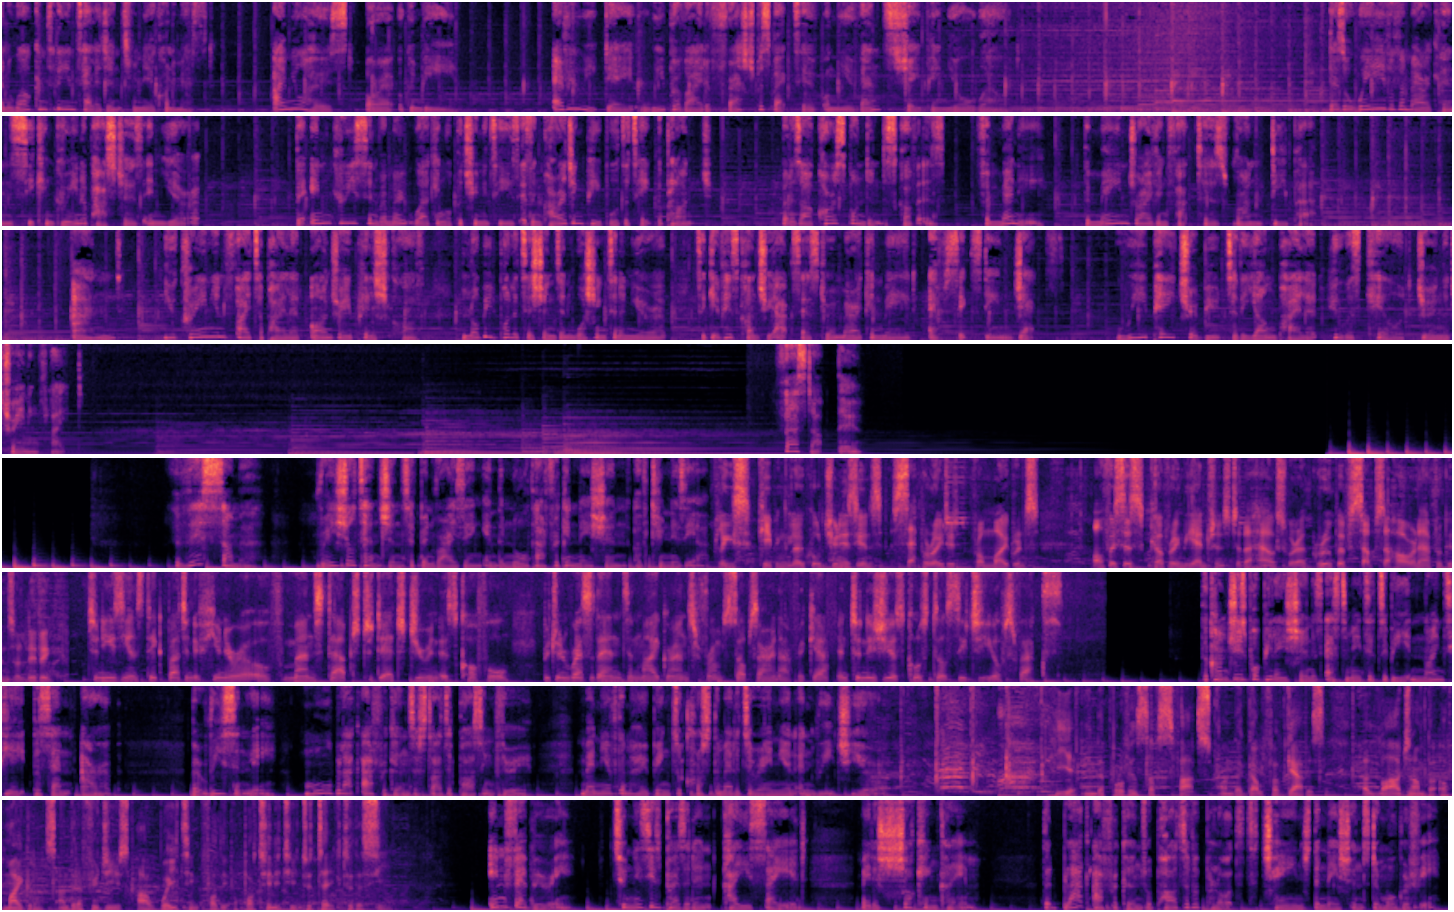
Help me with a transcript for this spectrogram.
And welcome to The Intelligence from The Economist. I'm your host, Ore Ogunbiyi. Every weekday, we provide a fresh perspective on the events shaping your world. There's a wave of Americans seeking greener pastures in Europe. The increase in remote working opportunities is encouraging people to take the plunge. But as our correspondent discovers, for many, the main driving factors run deeper. Ukrainian fighter pilot Andrei Pilshchikov lobbied politicians in Washington and Europe to give his country access to American made F 16 jets. We pay tribute to the young pilot who was killed during a training flight. First up, though, This summer, racial tensions have been rising in the North African nation of Tunisia. Police keeping local Tunisians separated from migrants. Officers covering the entrance to the house where a group of sub Saharan Africans are living. Tunisians take part in the funeral of man stabbed to death during a scuffle between residents and migrants from sub Saharan Africa in Tunisia's coastal city of Sfax. The country's population is estimated to be 98% Arab. But recently, more black Africans have started passing through, many of them hoping to cross the Mediterranean and reach Europe. Here in the province of Sfax on the Gulf of Gabès, a large number of migrants and refugees are waiting for the opportunity to take to the sea. In February, Tunisia's president, Kais Saied, made a shocking claim that black Africans were part of a plot to change the nation's demography.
